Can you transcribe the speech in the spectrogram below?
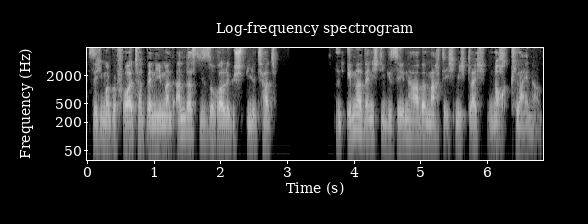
sich immer gefreut hat, wenn jemand anders diese Rolle gespielt hat. Und immer, wenn ich die gesehen habe, machte ich mich gleich noch kleiner.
